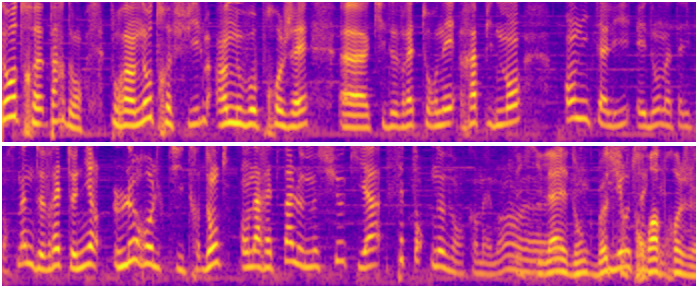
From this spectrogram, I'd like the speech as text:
autre film, un nouveau projet euh, qui devrait tourner rapidement en Italie et dont Nathalie Portman devrait tenir le rôle titre. Donc on n'arrête pas le monsieur qui a 79 ans quand même. hein, et qui là et donc bosse est sur trois projets.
